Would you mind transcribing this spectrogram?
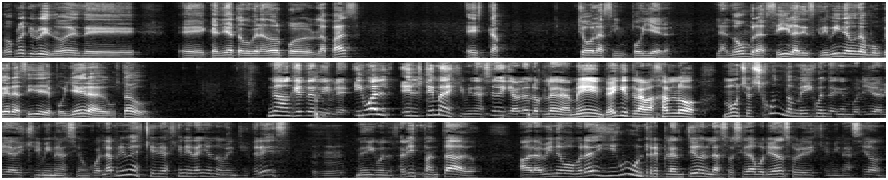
no, Franklin Ruiz, ¿no? Es de eh, candidato a gobernador por La Paz. Esta chola sin pollera. La nombra así, la discrimina a una mujer así de pollera, Gustavo. No, qué terrible. Igual el tema de discriminación hay que hablarlo claramente, hay que trabajarlo mucho. Yo cuando me di cuenta que en Bolivia había discriminación, la primera vez que viajé en el año 93, me di cuenta, salí espantado. Ahora vine Evo Morales y hubo un replanteo en la sociedad boliviana sobre discriminación.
